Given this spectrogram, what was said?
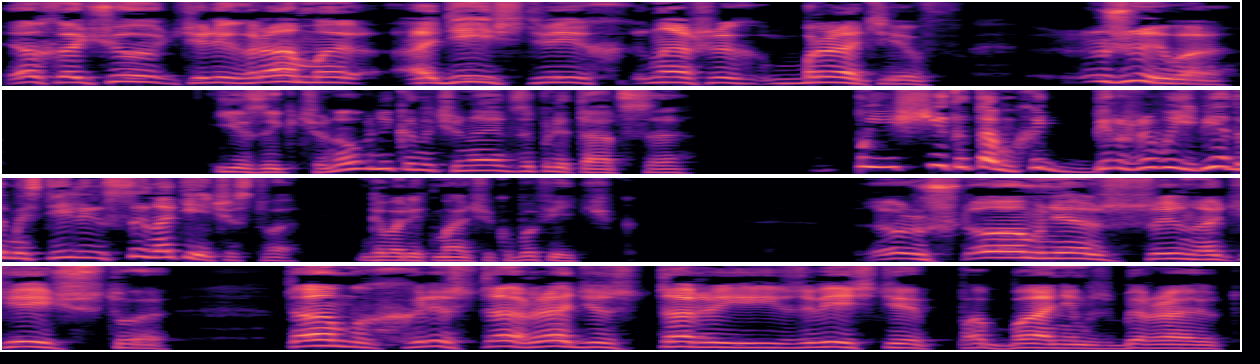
Я хочу телеграммы о действиях наших братьев. Живо. Язык чиновника начинает заплетаться. — Поищи ты там хоть биржевые ведомости или сын Отечества, — говорит мальчику буфетчик. — Что мне сын Отечества? Там Христа ради старые известия по баням сбирают.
